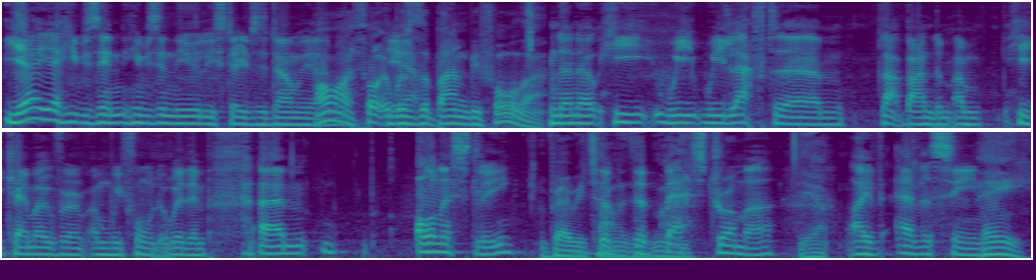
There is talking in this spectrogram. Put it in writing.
Yeah, yeah, he was in. He was in the early stages of Down with the Enemy. Oh, I thought it was Yeah. the band before that. No, no. He we we left um, that band and, and he came over and we formed it with him. Um, honestly, Very the, talented the man. best drummer Yeah. I've ever seen. Hey,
